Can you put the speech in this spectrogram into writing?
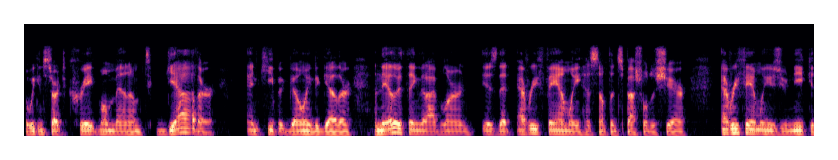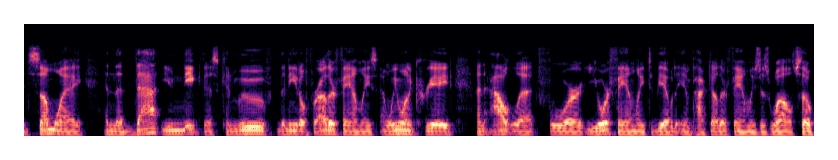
that we can start to create momentum together and keep it going together. And the other thing that I've learned is that every family has something special to share. Every family is unique in some way, and that that uniqueness can move the needle for other families. And we want to create an outlet for your family to be able to impact other families as well. So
